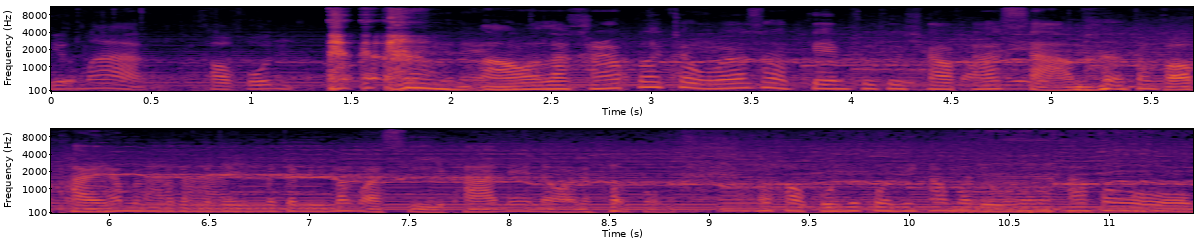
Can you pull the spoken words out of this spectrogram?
เยอะมาก ขอบคุณ เอาละครับก็จบแล้วสำหรับเกมชูชูชาวพาร์ทสามต้องขออภัยครับมันมันมันมันจะมีมากกว่า 4 พาร์ทแน่นอนนะครับผมก็ขอบคุณทุกคนที่เข้ามาดูเลยนะครับผม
